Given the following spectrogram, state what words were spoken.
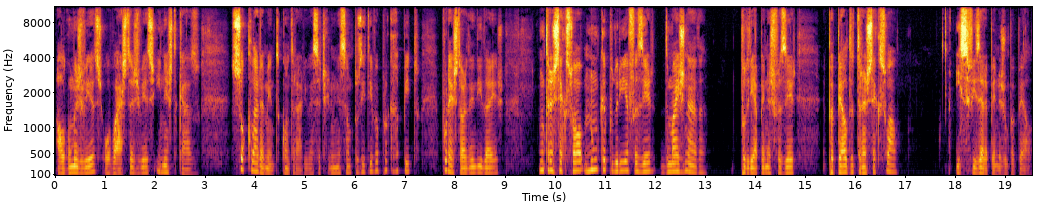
algumas vezes, ou bastas vezes, e neste caso, sou claramente contrário a essa discriminação positiva, porque, repito, por esta ordem de ideias, um transexual nunca poderia fazer de mais nada. Poderia apenas fazer papel de transexual. E se fizer apenas um papel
